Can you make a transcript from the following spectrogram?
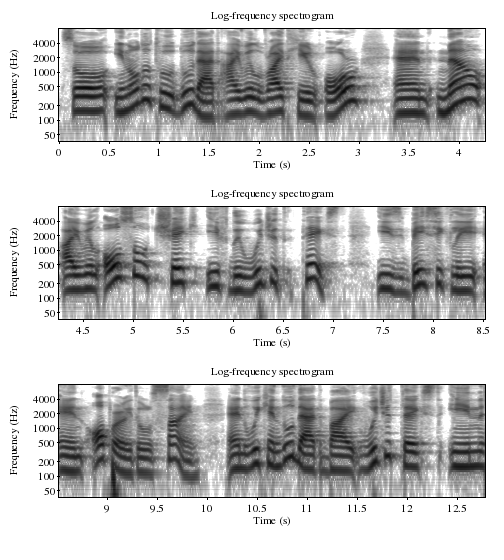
So in order to do that, I will write here or, and now I will also check if the widget text is basically an operator sign. And we can do that by widget text in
